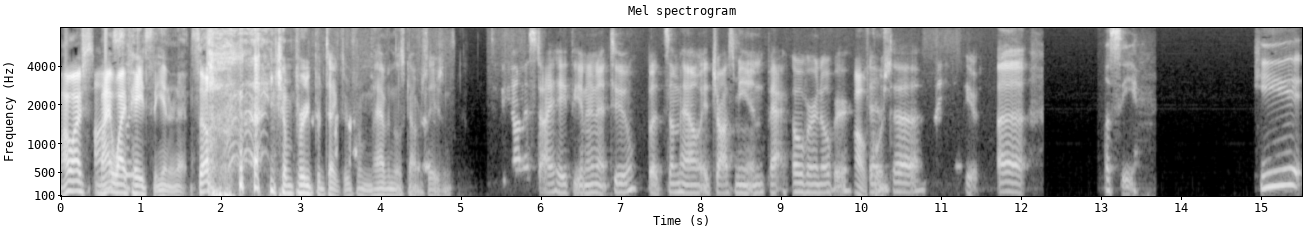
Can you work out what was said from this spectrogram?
My wife's my wife hates the internet, so I'm pretty protected from having those conversations. to be honest, I hate the internet too, but somehow it draws me in back over and over. Oh, of course. And, uh, here, uh, let's see. He,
